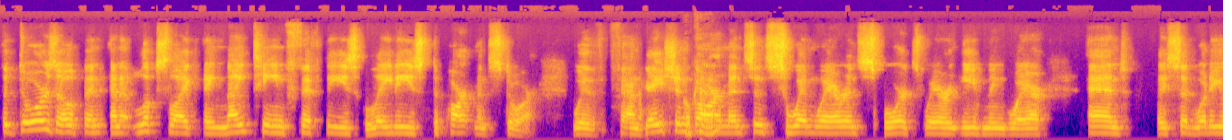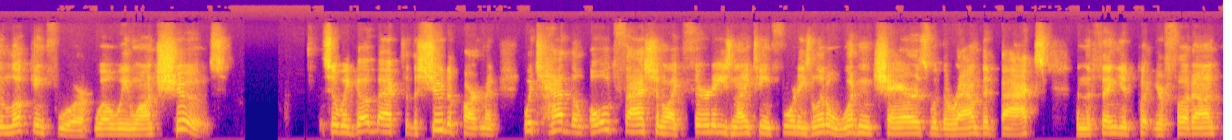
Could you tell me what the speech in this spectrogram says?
The doors open, and it looks like a 1950s ladies' department store with foundation okay. garments and swimwear and sportswear and evening wear. And they said, What are you looking for? Well, we want shoes. So we go back to the shoe department, which had the old fashioned, like 30s, 1940s little wooden chairs with the rounded backs and the thing you'd put your foot on.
